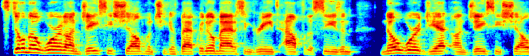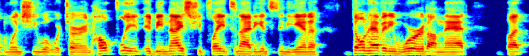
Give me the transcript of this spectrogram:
still no word on Jacy Sheldon when she comes back. We know Madison Greene's out for the season. No word yet on Jacy Sheldon when she will return. Hopefully, it'd be nice she played tonight against Indiana. Don't have any word on that. But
